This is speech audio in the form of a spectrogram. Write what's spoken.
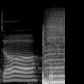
Duh.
